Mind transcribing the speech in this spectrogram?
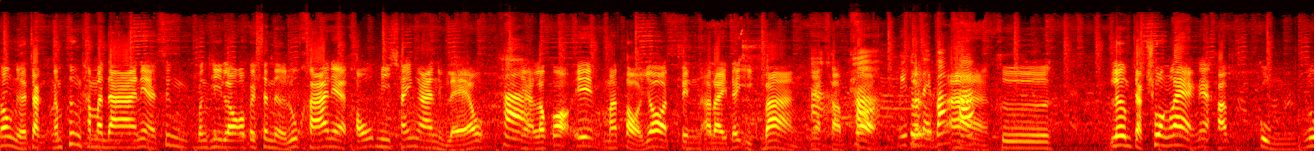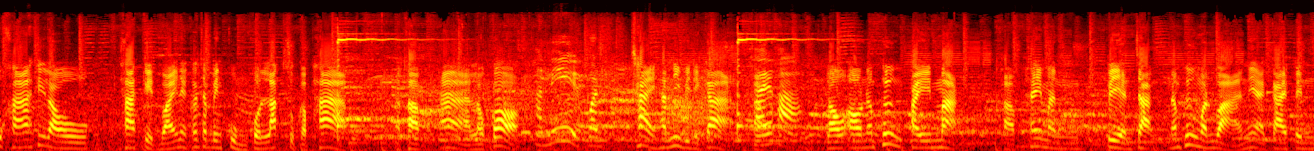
นอกเหนือจากน้ำผึ้งธรรมดาเนี่ยซึ่งบางทีเราเอาไปเสนอลูกค้าเนี่ยเขามีใช้งานอยู่แล้วค่ะเนี่ยเราก็เอ๊ะมาต่อยอดเป็นอะไรได้อีกบ้างนะครับอะค่ะมีตัวไหนบ้างคะอ่คือเริ่มจากช่วงแรกเนี่ยครับกลุ่มลูกค้าที่เราทาร์เก็ตไว้เนี่ยก็จะเป็นกลุ่มคนรักสุขภาพนะครับอ่าแล้วก็ฮันนี่วันใช่ฮันนี่วินิก้า ใช่ค่ะ เราเอาน้ำผึ้งไปหมักครับให้มันเปลี่ยนจากน้ำผึ้งหวานๆเนี่ยกลายเป็น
